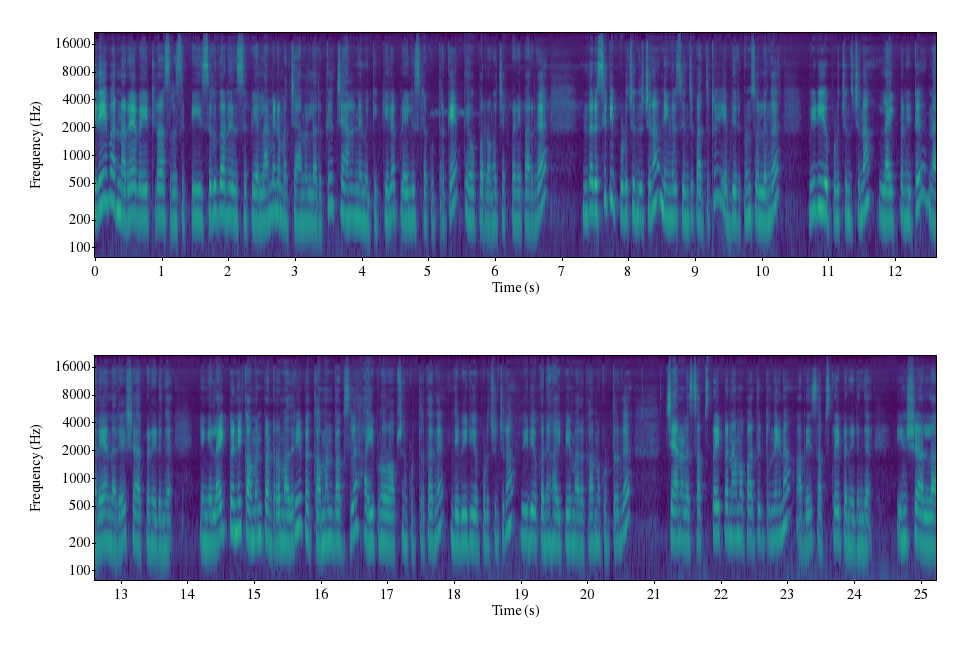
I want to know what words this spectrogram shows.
இதே மாதிரி நிறைய வெயிட் லாஸ் ரெசிபி சிறுதானிய ரெசிபி எல்லாமே நம்ம சேனலில் இருக்குது சேனல் நமக்கு கீழே ப்ளேலிஸ்ட்டில் கொடுத்துருக்கேன். தேவைப்படுறவங்க செக் பண்ணி பாருங்கள் இந்த ரெசிபி பிடிச்சிருந்துச்சுன்னா நீங்கள் செஞ்சு பார்த்துட்டு எப்படி இருக்குன்னு சொல்லுங்கள் வீடியோ பிடிச்சிருந்துச்சுன்னா லைக் பண்ணிவிட்டு நிறையா நிறைய ஷேர் பண்ணிவிடுங்க நீங்கள் லைக் பண்ணி கமெண்ட் பண்ணுற மாதிரி இப்போ கமெண்ட் பாக்ஸில் ஹைப்னு ஒரு ஆப்ஷன் கொடுத்துருக்காங்க. இந்த வீடியோ பிடிச்சிருந்துச்சுன்னா வீடியோக்கான ஹைப்பே மறக்காமல் கொடுத்துருங்க. சேனலை சப்ஸ்கிரைப் பண்ணாமல் பார்த்துக்கிட்டு இருந்தீங்கன்னா அப்படியே சப்ஸ்கிரைப் பண்ணிவிடுங்க இன்ஷா அல்லா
